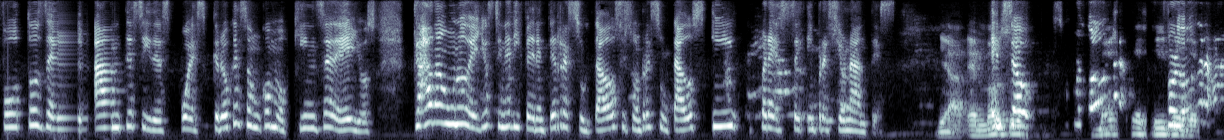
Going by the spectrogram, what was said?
fotos del antes y después. Creo que son como 15 de ellos. Cada uno de ellos tiene diferentes resultados y son resultados impresionantes. Yeah, and most, and so, of, for those, that, for those that, are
